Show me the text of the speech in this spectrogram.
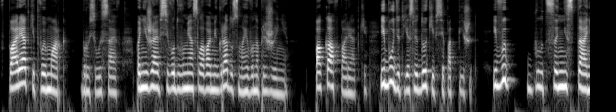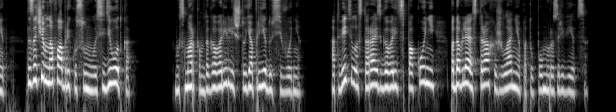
«В порядке твой Марк», – бросил Исаев понижая всего двумя словами градус моего напряжения. Пока в порядке. И будет, если доки все подпишет. И выпутаться не станет. Ты зачем на фабрику сунулась, идиотка? Мы с Марком договорились, что я приеду сегодня. Ответила, стараясь говорить спокойней, подавляя страх и желание по-тупому разреветься.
